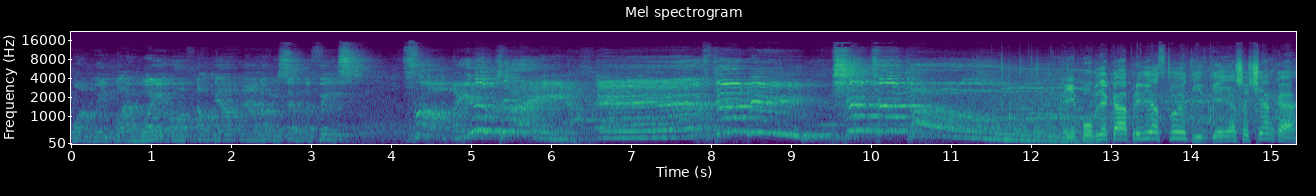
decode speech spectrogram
One only seven defeats from Ukraine, Evgeny Shevchenko. И публика приветствует Евгения Шевченко.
